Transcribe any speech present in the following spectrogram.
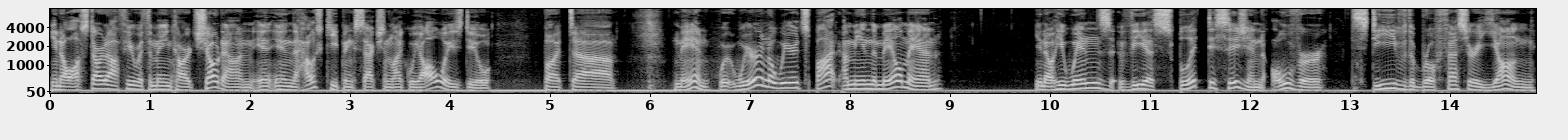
you know, I'll start off here with the main card showdown in, in the housekeeping section, like we always do. But uh, man, we're, we're in a weird spot. I mean, the mailman, you know, he wins via split decision over Steve the Professor Young,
